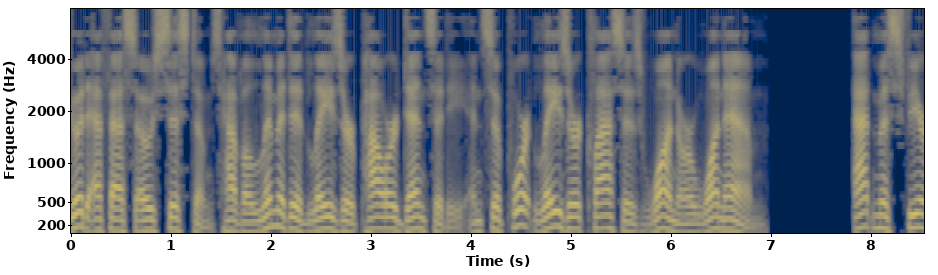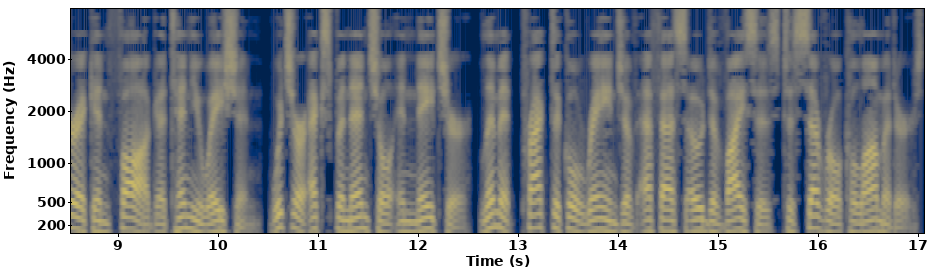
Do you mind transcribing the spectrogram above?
good FSO systems have a limited laser power density and support laser classes 1 or 1M. Atmospheric and fog attenuation, which are exponential in nature, limit practical range of FSO devices to several kilometers.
